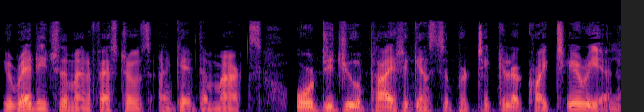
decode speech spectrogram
you read each of the manifestos and gave them marks, or did you apply it against a particular criteria yeah.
